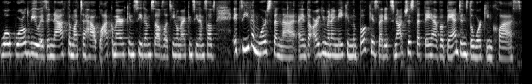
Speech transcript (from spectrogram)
woke worldview is anathema to how Black Americans see themselves, Latino Americans see themselves? It's even worse than that. I, the argument I make in the book is that it's not just that they have abandoned the working class;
